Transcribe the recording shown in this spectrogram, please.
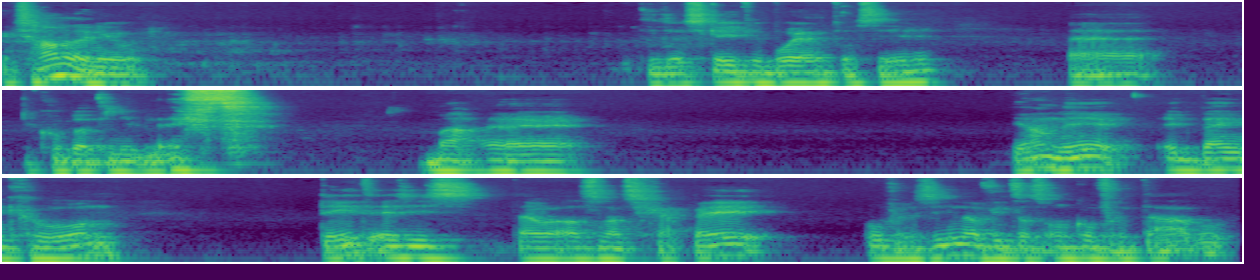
ik schaam me er niet over. Het is een skaterboy aan het forceren. Uh, ik hoop dat hij niet blijft. maar uh, ja, nee, ik denk gewoon, tijd is iets dat we als maatschappij overzien of iets als oncomfortabel.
